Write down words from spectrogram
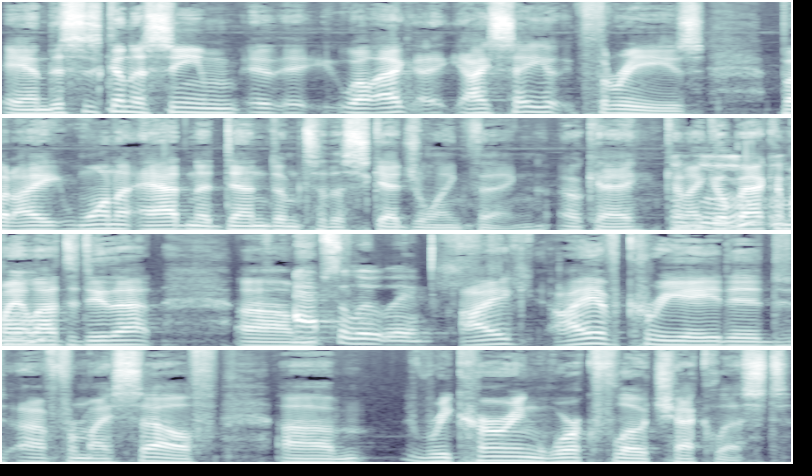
and this is going to seem well, I, I say threes, but I want to add an addendum to the scheduling thing. Okay, can mm-hmm, I go mm-hmm, back? Mm-hmm. Am I mm-hmm. allowed to do that? Um, Absolutely. I I have created uh, for myself um, recurring workflow checklist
